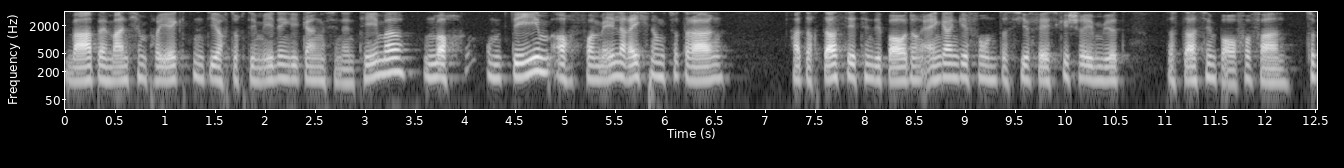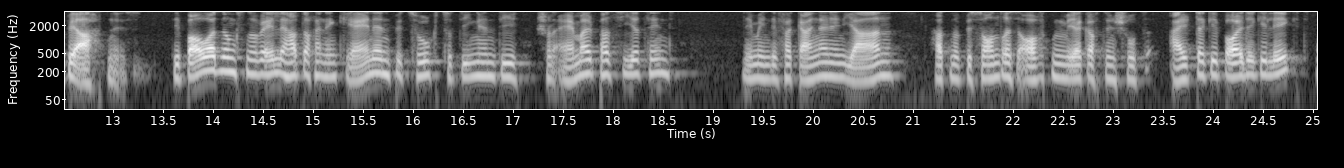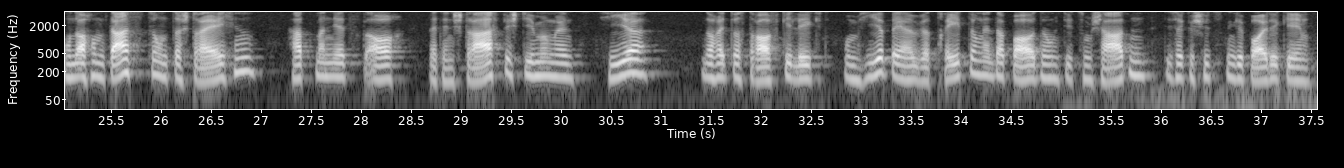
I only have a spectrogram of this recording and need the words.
war bei manchen Projekten, die auch durch die Medien gegangen sind, ein Thema. Und auch, um dem auch formell Rechnung zu tragen, hat auch das jetzt in die Bauordnung Eingang gefunden, dass hier festgeschrieben wird, dass das im Bauverfahren zu beachten ist. Die Bauordnungsnovelle hat auch einen kleinen Bezug zu Dingen, die schon einmal passiert sind. Nämlich in den vergangenen Jahren hat man besonderes Augenmerk auf den Schutz alter Gebäude gelegt. Und auch um das zu unterstreichen, hat man jetzt auch bei den Strafbestimmungen hier noch etwas draufgelegt, um hier bei Übertretungen der Bauordnung, die zum Schaden dieser geschützten Gebäude gehen,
